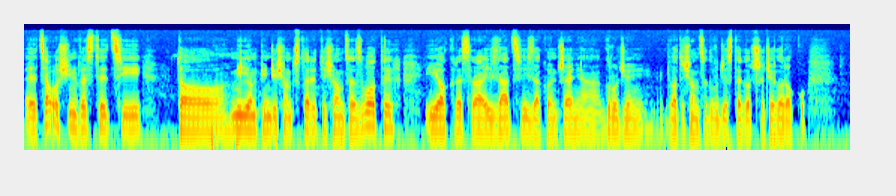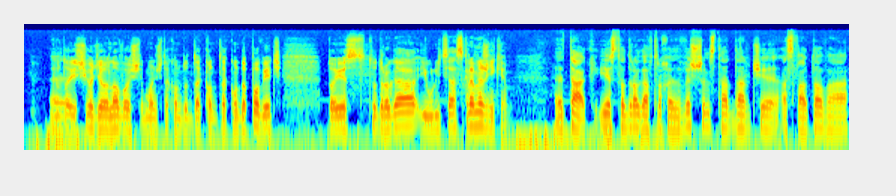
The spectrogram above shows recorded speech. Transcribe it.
E, Całość inwestycji to 1 54 tysiące złotych i okres realizacji zakończenia grudzień 2023 roku. E, No to jeśli chodzi o nowość, bądź taką, taką, taką dopowiedź, to jest to droga i ulica z krawężnikiem. E, Tak, jest to droga w trochę wyższym standardzie, asfaltowa,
